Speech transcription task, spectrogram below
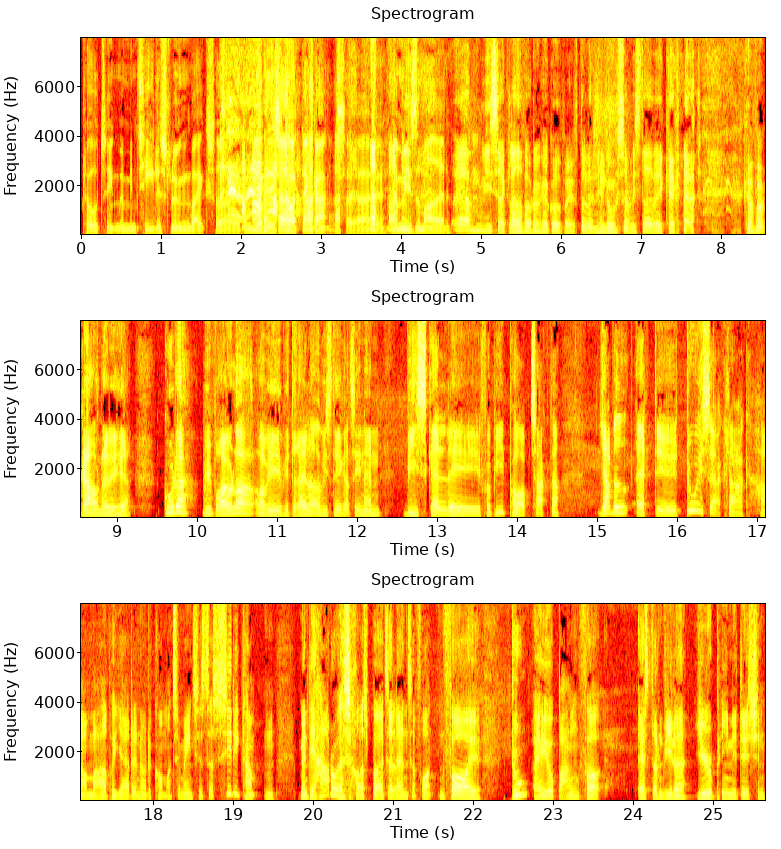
kloge ting, men min teleslynge var ikke så, øh, den virkede ikke så godt dengang, så jeg, øh, jeg missede meget af det. Jamen, vi er så glade for, at du ikke har gået på efterløn endnu, så vi stadigvæk kan, kan få gavn af det her. Gutter, vi brøvler, og vi, vi driller, og vi stikker til hinanden. Vi skal øh, forbi et par optakter. Jeg ved, at øh, du især, Clark, har meget på hjerte, når det kommer til Manchester City-kampen. Men det har du altså også på Atalanta-fronten, for øh, du er jo bange for Aston Villa European Edition.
